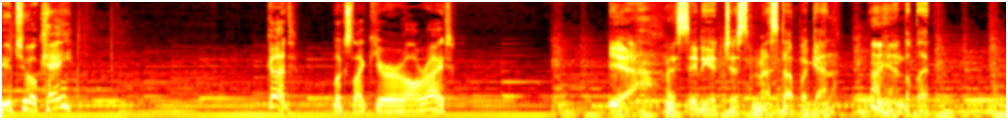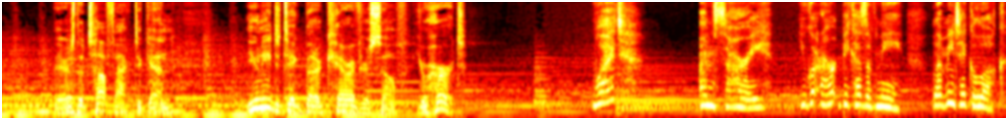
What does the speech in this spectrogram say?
Are you two okay? Good. Looks like you're all right. Yeah, this idiot just messed up again. I handled it. There's the tough act again. You need to take better care of yourself. You're hurt. What? I'm sorry. You got hurt because of me. Let me take a look.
